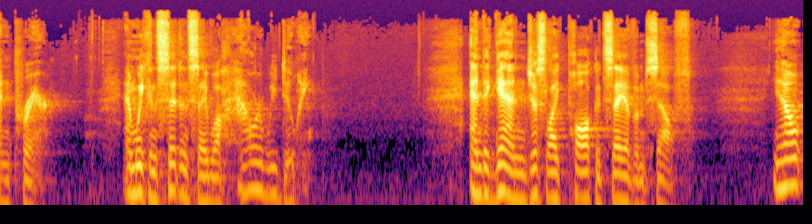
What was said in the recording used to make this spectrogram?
and prayer. And we can sit and say, well, how are we doing? And again, just like Paul could say of himself, you know,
